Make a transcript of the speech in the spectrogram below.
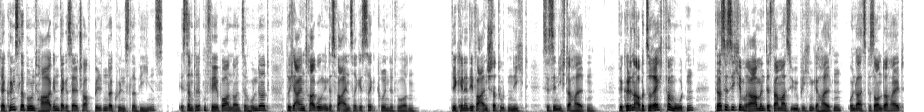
Der Künstlerbund Hagen der Gesellschaft Bildender Künstler Wiens ist am 3. Februar 1900 durch Eintragung in das Vereinsregister gegründet worden. Wir kennen die Vereinsstatuten nicht, sie sind nicht erhalten. Wir können aber zu Recht vermuten, dass sie sich im Rahmen des damals üblichen gehalten und als Besonderheit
